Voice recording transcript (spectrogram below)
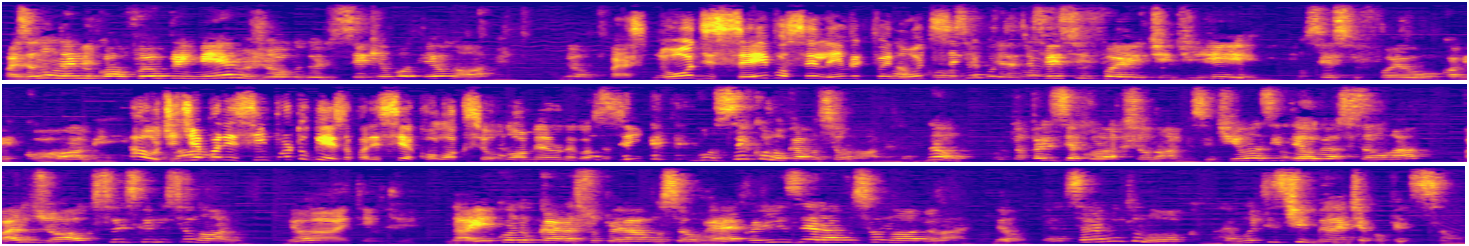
Mas eu não lembro qual foi o primeiro jogo do Odyssey que eu botei o nome. Entendeu? Mas no Odyssey você lembra que foi no Não, com Odyssey que aconteceu Não sei se foi Didi, não sei se foi o Come Come. Ah, o Didi aparecia em português, não aparecia? Coloque seu nome, era um negócio Você, assim? você colocava o seu nome, né? Não, aparecia, coloca seu nome. Você tinha umas interrogações lá, vários jogos, você escrevia o seu nome, entendeu? Ah, entendi. Daí, quando o cara superava o seu recorde, ele zerava o seu nome lá, entendeu? Isso era muito louco, né? É muito instigante a competição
